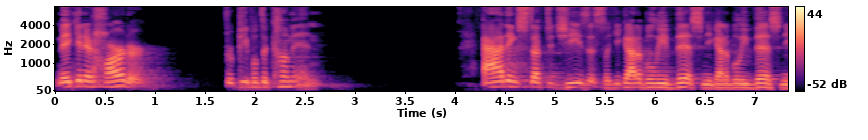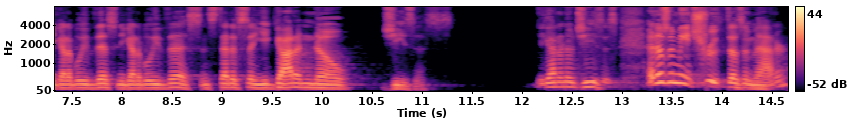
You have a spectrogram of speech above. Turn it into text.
making it harder for people to come in. Adding stuff to Jesus, like you gotta believe this, and you gotta believe this, and you gotta believe this, and you gotta believe this, instead of saying you gotta know Jesus. You gotta know Jesus. It doesn't mean truth doesn't matter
